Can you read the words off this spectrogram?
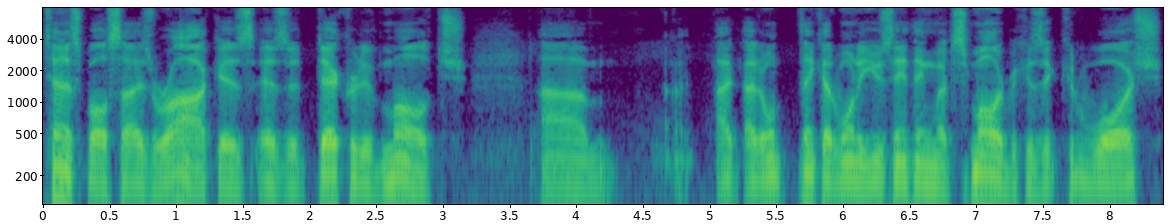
tennis ball size rock as as a decorative mulch. Um, I, I don't think I'd want to use anything much smaller because it could wash.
